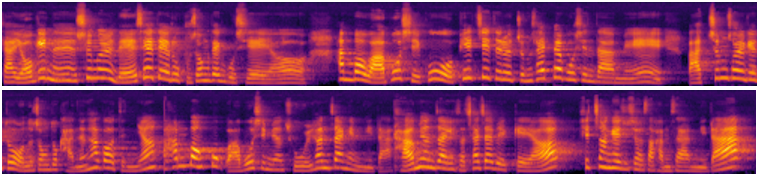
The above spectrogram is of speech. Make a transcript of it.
자, 여기는 24세대로 구성된 곳이에요. 한번 와보시고 필지들을 좀 살펴보신 다음에 맞춤 설계도 어느 정도 가능하거든요. 한번 꼭 와보시면 좋을 현장입니다. 다음 현장에서 찾아뵐게요. 시청해주셔서 감사합니다.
